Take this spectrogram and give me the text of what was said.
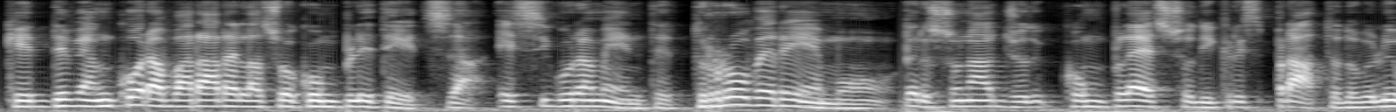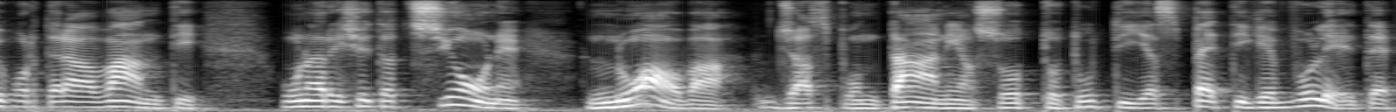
che deve ancora varare la sua completezza e sicuramente troveremo il personaggio complesso di Chris Pratt dove lui porterà avanti una recitazione nuova, già spontanea sotto tutti gli aspetti che volete,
